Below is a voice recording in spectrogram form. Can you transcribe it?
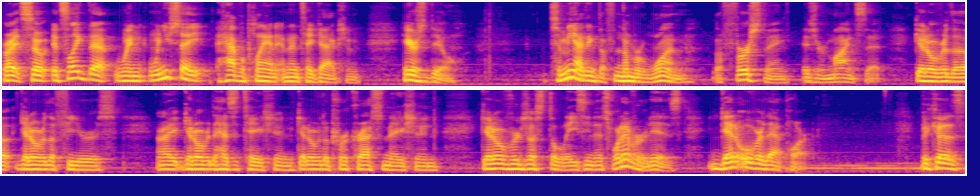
Right. So it's like that when when you say have a plan and then take action. Here's the deal. To me, I think the number one, the first thing is your mindset. Get over the get over the fears. Right. Get over the hesitation. Get over the procrastination. Get over just the laziness. Whatever it is, get over that part. Because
